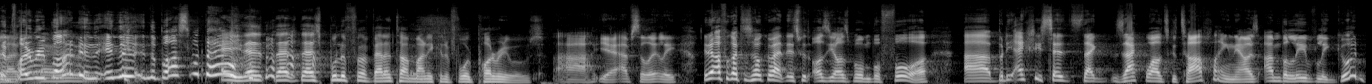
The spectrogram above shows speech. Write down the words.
We had a like, pottery "Oh, barn in the, in the in the bus. What the hell? Hey, that, that, that's bullet for Valentine money can afford pottery wheels. Ah, yeah, absolutely. You know, I forgot to talk about this with Ozzy Osbourne before, uh, but he actually said that Zakk Wylde's guitar playing now is unbelievably good.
